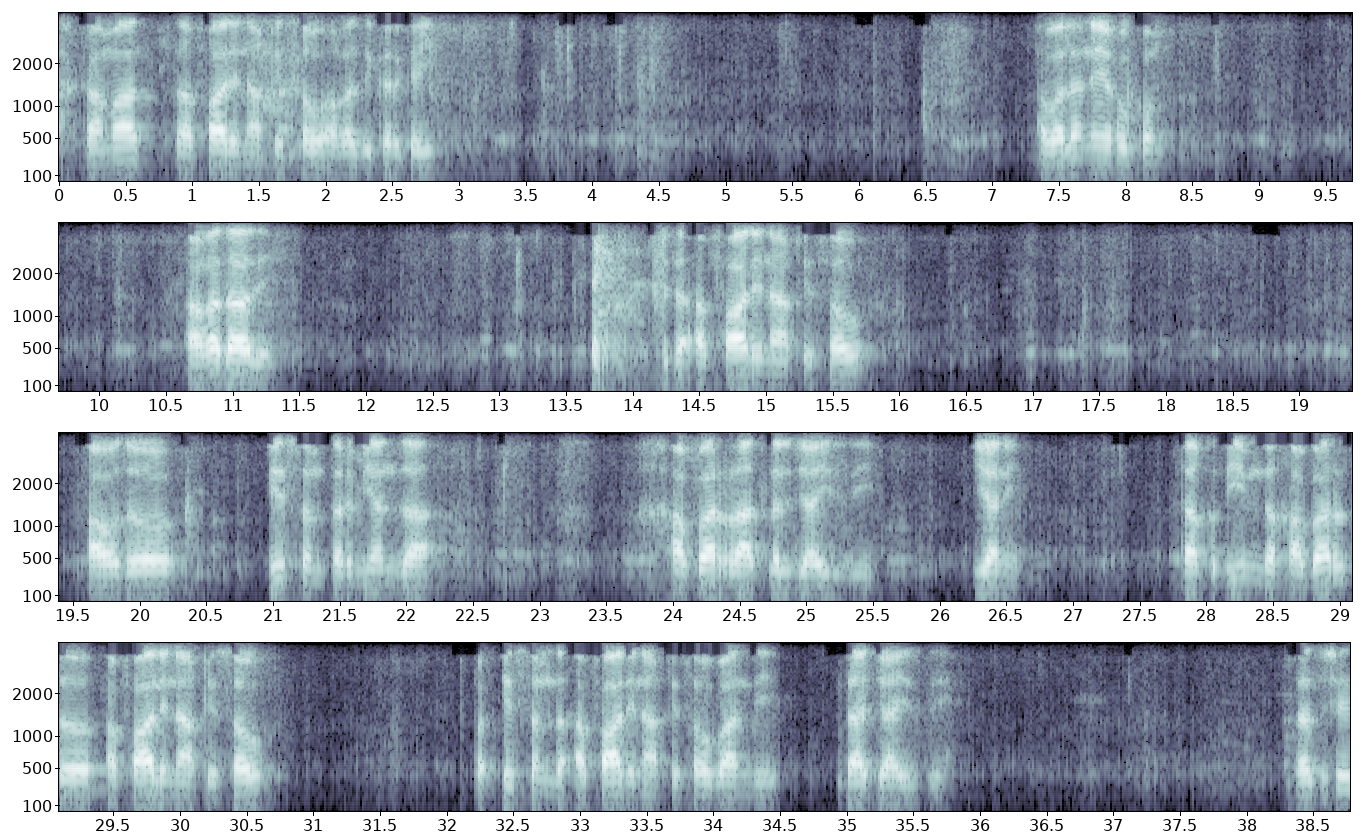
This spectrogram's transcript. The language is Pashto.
احکامات د افعال ناقصه او هغه ذکر کړي اولنې حکم هغه دا دی چې د افعال ناقصه او او دو اسم ترمینځ خبر راتلل جایز دي یعنی تقدیم د خبر د افعال ناقصو په اسم د افعال ناقصو باندې دا جایز دی دا څه شي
